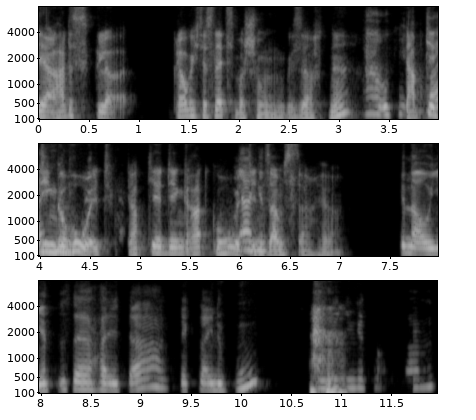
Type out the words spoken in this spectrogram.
Ja, hat es, glaube glaub ich, das letzte Mal schon gesagt, ne? Ah, okay. Da habt ihr den geholt. Da habt ihr den gerade geholt, Ja, den genau. Samstag, ja. Genau, jetzt ist er halt da, der kleine Bu, wie wir ihn getauft haben.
